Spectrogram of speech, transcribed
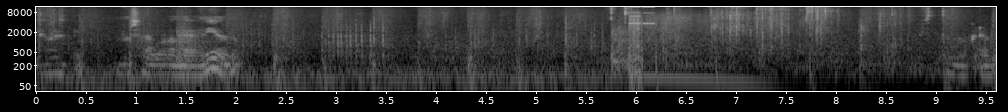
Y ahora aquí. No sé por dónde ha venido, ¿no? Esto no creo que...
